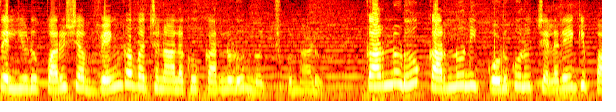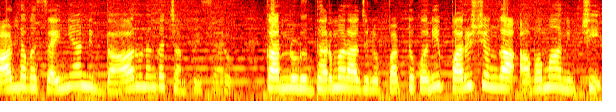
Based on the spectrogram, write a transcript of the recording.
శల్యుడు పరుష వ్యంగవచనాలకు కర్ణుడు నొచ్చుకున్నాడు. కర్ణుడు కర్ణుని కొడుకులు చెలరేగి పాండవ సైన్యాన్ని దారుణంగా చంపేశారు. కర్ణుడు ధర్మరాజును పట్టుకొని పరుషంగా అవమానించి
